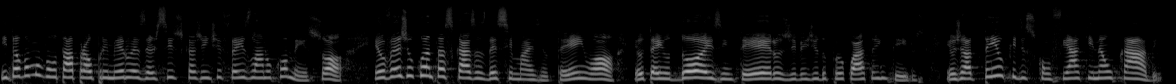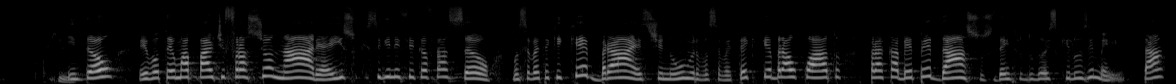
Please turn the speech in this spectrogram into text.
Então, vamos voltar para o primeiro exercício que a gente fez lá no começo. Ó, eu vejo quantas casas decimais eu tenho. Ó, eu tenho dois inteiros dividido por quatro inteiros. Eu já tenho que desconfiar que não cabe. Sim. Então, eu vou ter uma parte fracionária, é isso que significa fração. Você vai ter que quebrar este número, você vai ter que quebrar o 4 para caber pedaços dentro do 2,5 kg, tá?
